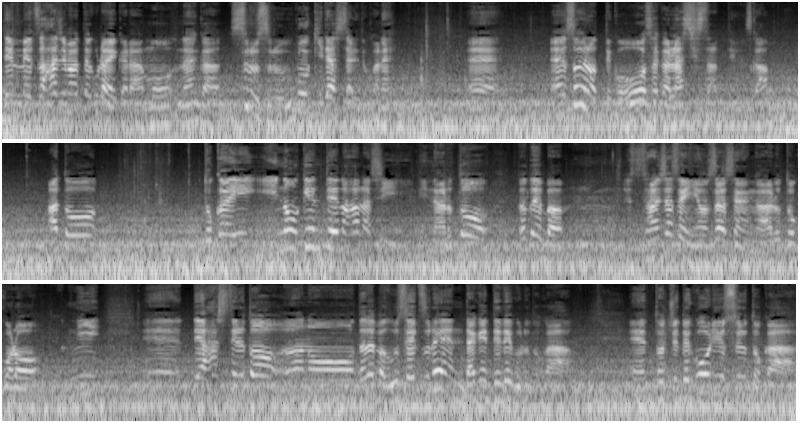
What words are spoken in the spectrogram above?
点滅始まったぐらいから、もうなんか、スルスル動き出したりとかね。えー、えそういうのってこう、大阪らしさっていうんですか？あと、都会の限定の話になると、例えば、うん、3車線、4車線があるところに、えー、で走ってると、あのー、例えば右折レーンだけ出てくるとか、えー、途中で合流するとか、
